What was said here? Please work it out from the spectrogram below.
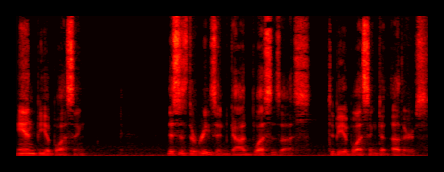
and be a blessing. This is the reason God blesses us, to be a blessing to others.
